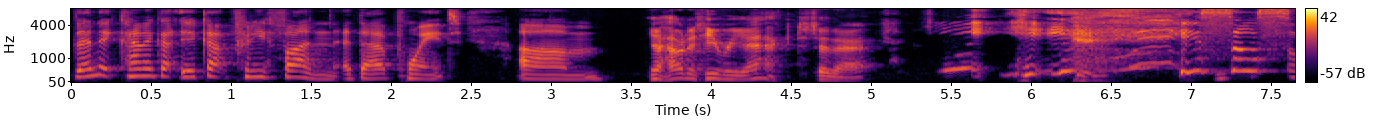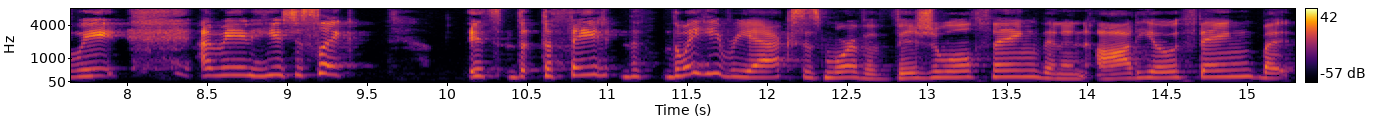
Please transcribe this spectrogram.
then it kind of got, it got pretty fun at that point. Um, yeah. How did he react to that? He, he he's so sweet. I mean, he's just like, it's the, the face the, the, way he reacts is more of a visual thing than an audio thing but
